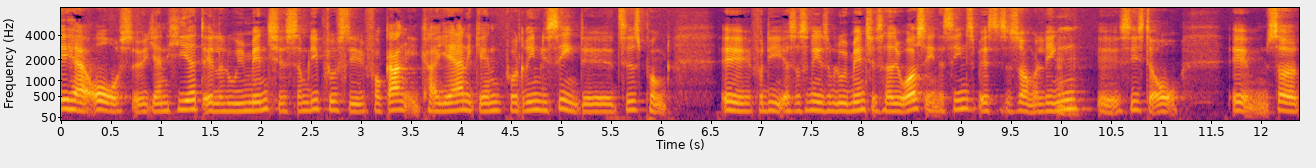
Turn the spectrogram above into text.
det her års øh, Jan Hirt eller Louis Menches, som lige pludselig får gang i karrieren igen på et rimelig sent øh, tidspunkt. Øh, fordi altså sådan en som Louis Menches havde jo også en af sine bedste sæsoner længe mm. øh, sidste år. Øh, så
